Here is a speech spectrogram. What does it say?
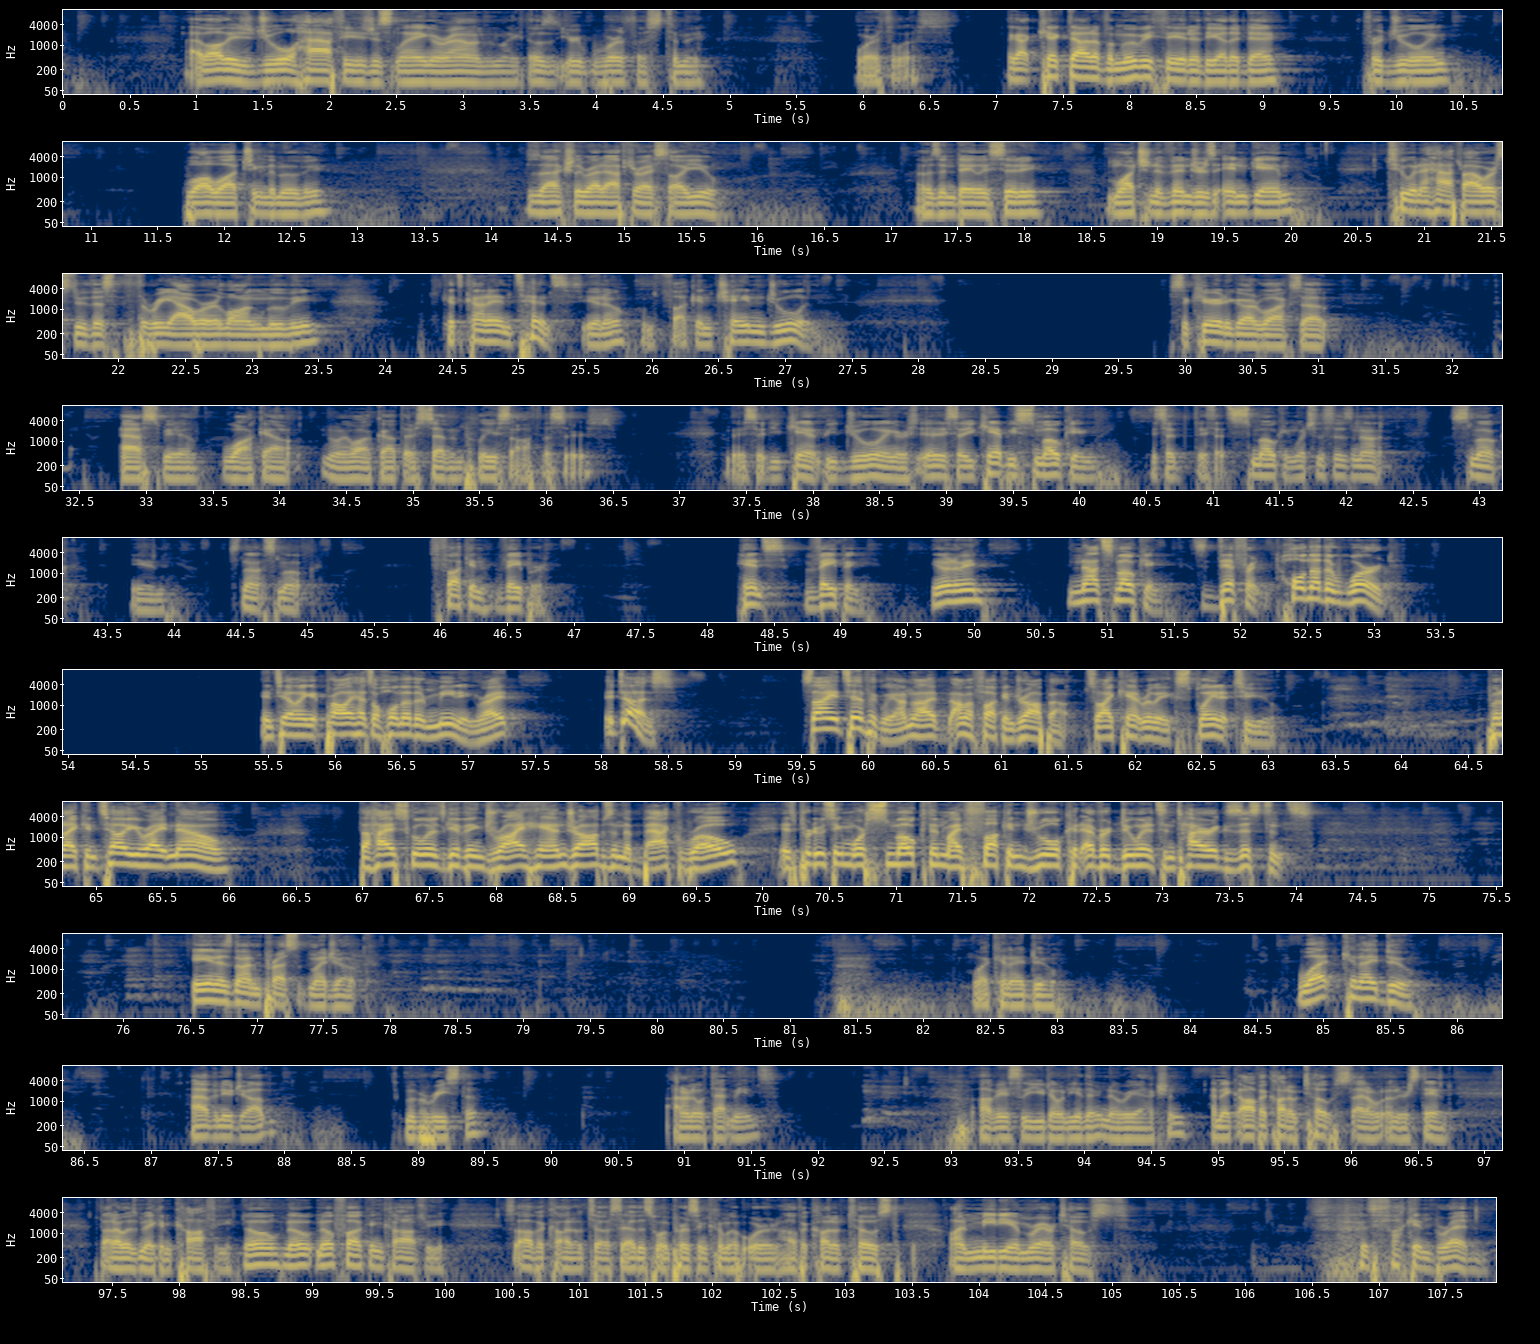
I have all these Juul halfies just laying around. I'm like, those you're worthless to me. Worthless. I got kicked out of a movie theater the other day for juuling while watching the movie. It was actually right after I saw you. I was in Daly City. I'm watching Avengers Endgame, two and a half hours through this three hour long movie. Gets kind of intense, you know? I'm fucking chain juuling. Security guard walks up, asks me to walk out. When I walk out, there's seven police officers. And they said, You can't be juuling, or they said, You can't be smoking. They said, they said smoking, which this is not smoke, Ian. It's not smoke. It's fucking vapor. Hence, vaping. You know what I mean? Not smoking. It's different. Whole nother word. Entailing it probably has a whole nother meaning, right? It does. Scientifically, I'm not I'm a fucking dropout, so I can't really explain it to you. But I can tell you right now, the high schoolers giving dry hand jobs in the back row is producing more smoke than my fucking Juul could ever do in its entire existence. Ian is not impressed with my joke. What can I do? What can I do? I have a new job. I'm a barista. I don't know what that means. Obviously, you don't either. No reaction. I make avocado toast. I don't understand. Thought I was making coffee. No, no, no fucking coffee. It's avocado toast. I had this one person come up order an avocado toast on medium rare toast. It's fucking bread.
